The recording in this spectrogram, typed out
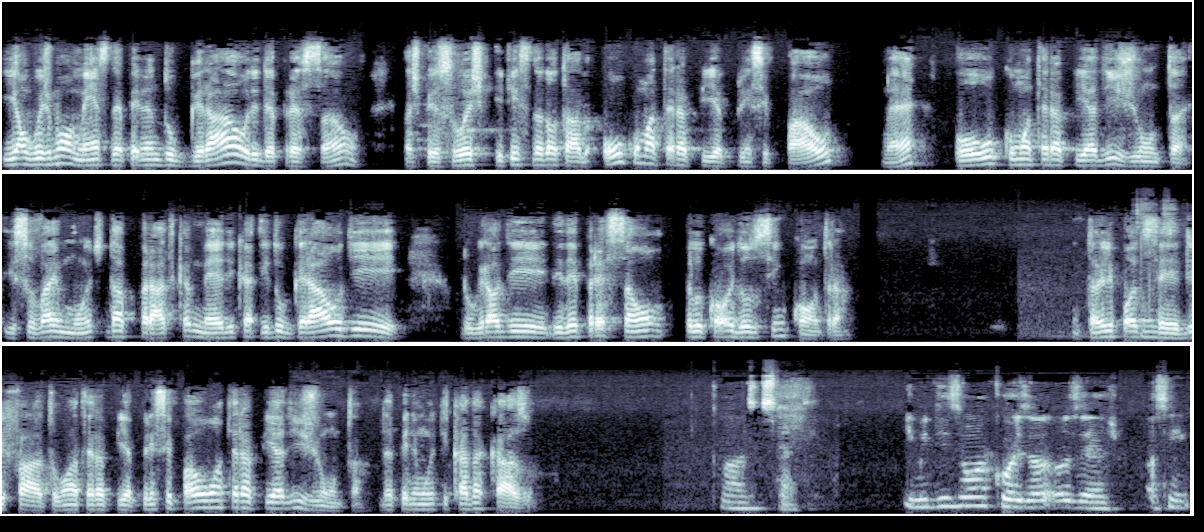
E em alguns momentos, dependendo do grau de depressão das pessoas, ele tem sido adotado ou como uma terapia principal, né, ou como uma terapia adjunta. Isso vai muito da prática médica e do grau de, do grau de, de depressão pelo qual o idoso se encontra. Então ele pode ser, de fato, uma terapia principal ou uma terapia adjunta. Depende muito de cada caso. Claro, certo. E me diz uma coisa, Zé, assim,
